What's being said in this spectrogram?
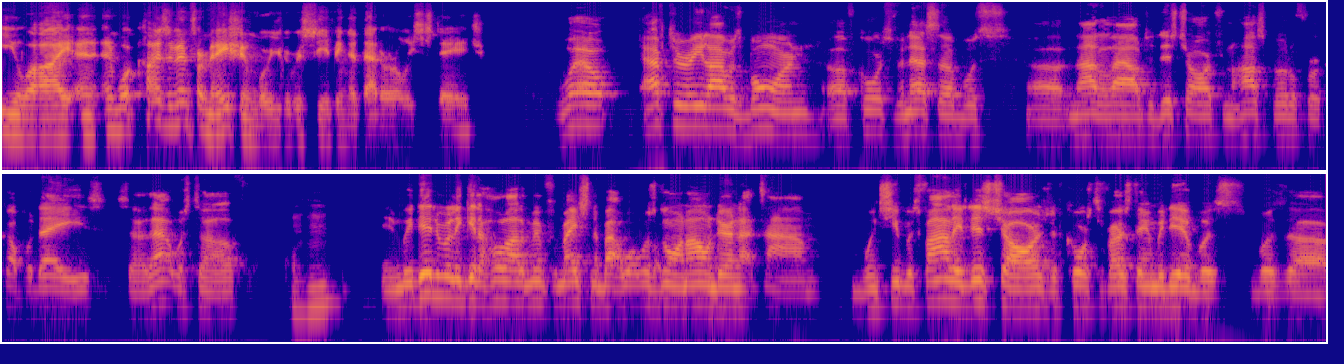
Eli, and, and what kinds of information were you receiving at that early stage? Well, after Eli was born, of course, Vanessa was uh, not allowed to discharge from the hospital for a couple days, so that was tough. Mm-hmm. And we didn't really get a whole lot of information about what was going on during that time. When she was finally discharged, of course, the first thing we did was was uh,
